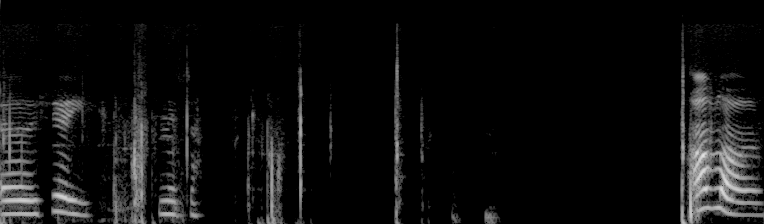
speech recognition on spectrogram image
Ee, şey neyse. Allah.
